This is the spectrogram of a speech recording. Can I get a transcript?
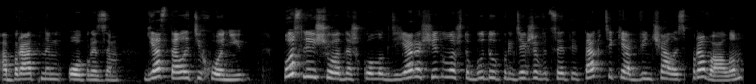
обратным образом. Я стала тихоней, После еще одной школы, где я рассчитывала, что буду придерживаться этой тактики, обвенчалась провалом.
